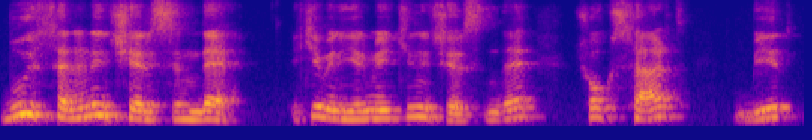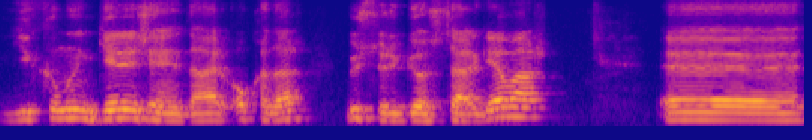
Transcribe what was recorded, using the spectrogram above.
bu senenin içerisinde 2022'nin içerisinde çok sert bir yıkımın geleceğine dair o kadar bir sürü gösterge var. Ee,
